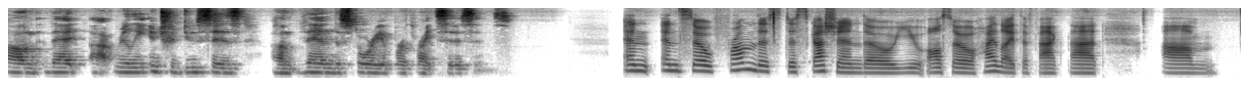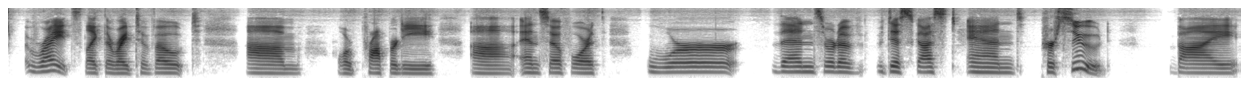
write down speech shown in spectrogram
um, that uh, really introduces um, then the story of birthright citizens. And and so from this discussion, though, you also highlight the fact that um, rights like the right to vote um, or property uh, and so forth were then sort of discussed and pursued by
